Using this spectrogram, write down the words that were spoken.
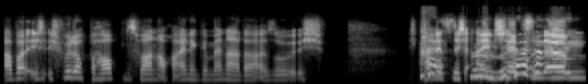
Aber ich, ich würde auch behaupten, es waren auch einige Männer da. Also ich, ich kann jetzt nicht einschätzen, ähm,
